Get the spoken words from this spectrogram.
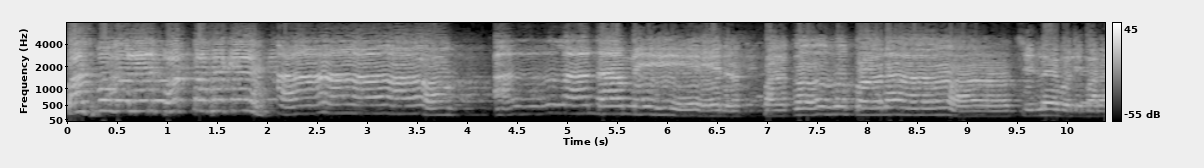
পাঁচমঙ্গলের পক্ষ থেকে, আল্লাহ নামের পাগল করা ছিল বলে বার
